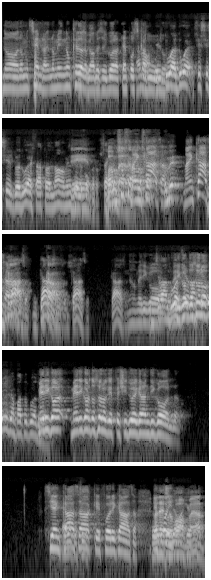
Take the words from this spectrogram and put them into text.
no, non mi sembra, non, mi, non credo sì, che abbiamo preso il gol a tempo scaduto. il 2-2, sì, sì, sì, il 2-2 è stato il 9 minuti sì. di recupero. Ma, non so se ma, in casa, come... ma in casa, in casa, in casa, in casa. casa. No, mi ricordo, mi ricordo solo, mi ricordo, mi ricordo solo che feci due grandi gol sia in casa allora, che fuori casa. E Adesso poi, Bomber,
